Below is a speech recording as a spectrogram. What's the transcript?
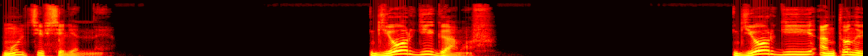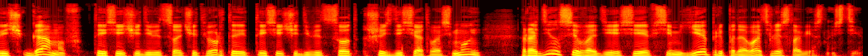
мультивселенная. Георгий Гамов Георгий Антонович Гамов, 1904-1968, родился в Одессе в семье преподавателя словесности.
